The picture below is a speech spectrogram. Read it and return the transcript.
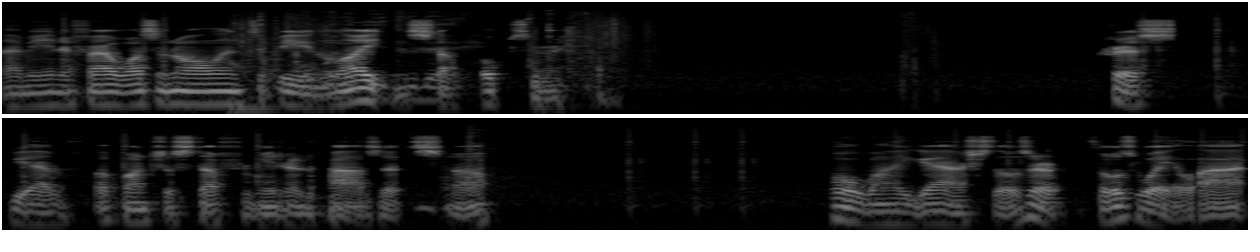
I mean, if I wasn't all into being light and stuff. Oops, sorry. Chris, you have a bunch of stuff for me to deposit, so. Oh my gosh, those are those weigh a lot.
